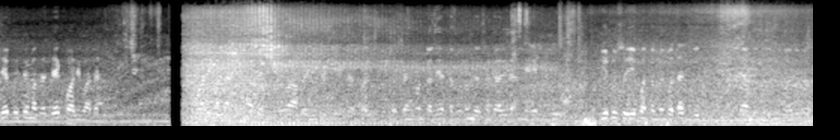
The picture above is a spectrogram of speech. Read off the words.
જય પૂજ્ય માતા જય ખોવાલી માતા ખોવાલી માતાની તો આપણે નીકળીએ ઘર પર દર્શન પણ કરીએ તમે પણ દર્શન કરી રહ્યા અને એટલું એટલું છે એ પણ તમને બતાવી દીધું ત્યાં મંદિરની બાજુમાં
